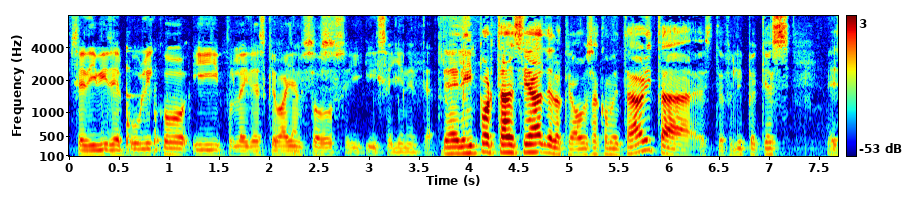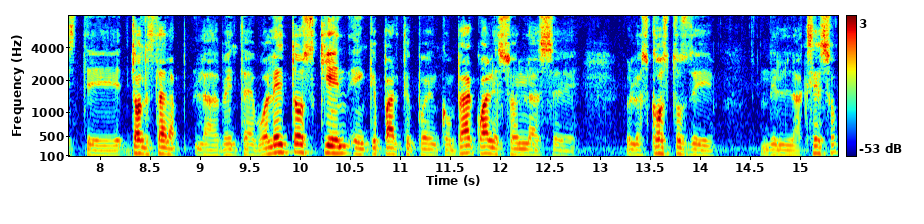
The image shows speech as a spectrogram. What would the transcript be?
se divide el público y pues la idea es que vayan todos y, se llene el teatro. De la importancia de lo que vamos a comentar ahorita, este Felipe, que es este dónde está la, la venta de boletos, quién, en qué parte pueden comprar, cuáles son las los costos de, del acceso.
